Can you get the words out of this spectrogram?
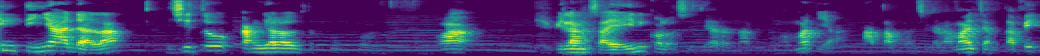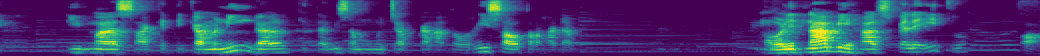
intinya adalah di situ Kang Jalal terpukul bahwa dia bilang saya ini kalau sejarah Nabi Muhammad ya natam dan segala macam. Tapi di masa ketika meninggal kita bisa mengucapkan atau risau terhadap Maulid Nabi hal sepele itu. Wah,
